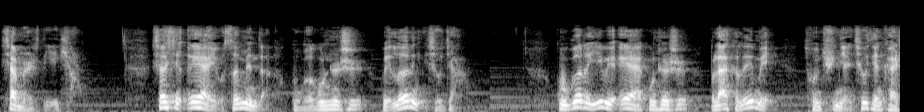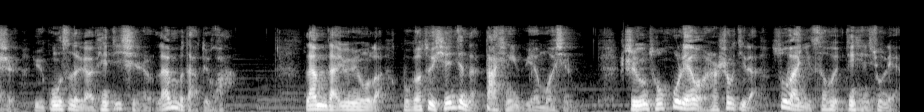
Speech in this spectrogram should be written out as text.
下面是第一条。相信 AI 有生命的谷歌工程师被勒令休假。谷歌的一位 AI 工程师 Blake l e m y 从去年秋天开始与公司的聊天机器人 Lambda 对话。Lambda 运用了谷歌最先进的大型语言模型，使用从互联网上收集的数万亿词汇进行训练。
